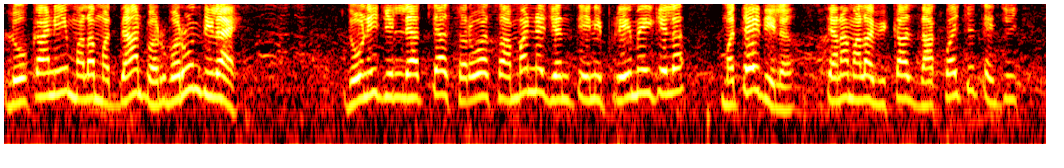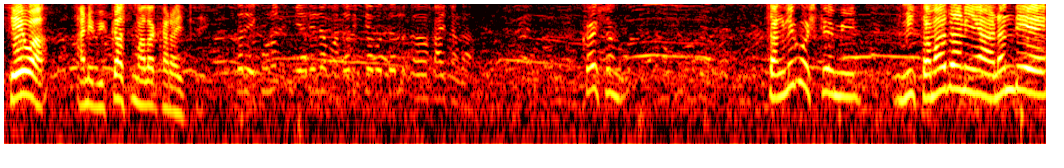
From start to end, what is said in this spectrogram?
लोकांनी मला मतदान भरभरून दिलंय. दोन्ही जिल्ह्यातल्या सर्वसामान्य जनतेने प्रेमही केलं मतही दिलं. त्यांना मला विकास दाखवायचे त्यांची सेवा आणि विकास मला करायचा आहे काय सांगू? चांगली गोष्ट आहे मी. मी समाधानी आहे आनंदी आहे.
